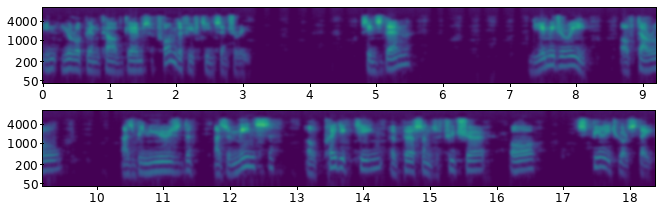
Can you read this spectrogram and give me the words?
in European card games from the 15th century. Since then, the imagery of tarot has been used as a means of predicting a person's future or spiritual state.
